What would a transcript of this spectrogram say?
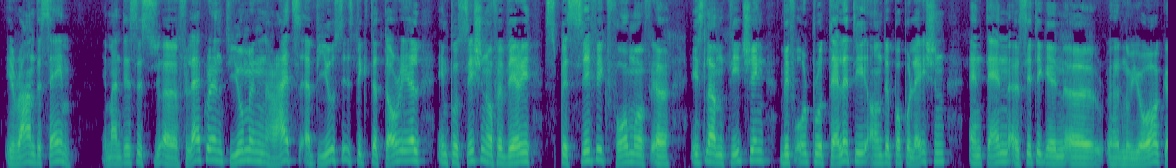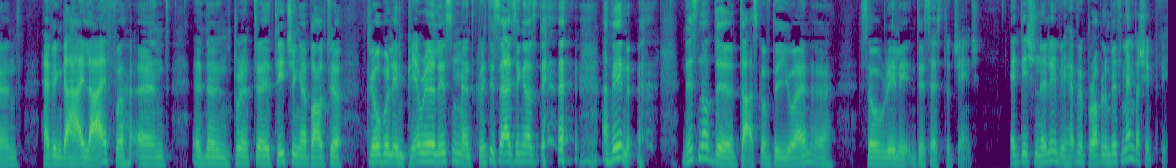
Iran, the same. I mean, this is uh, flagrant human rights abuses, dictatorial imposition of a very specific form of uh, Islam teaching with all brutality on the population and then uh, sitting in uh, uh, New York and having the high life uh, and, and then teaching about global imperialism and criticizing us. I mean, this is not the task of the UN. So really, this has to change. Additionally, we have a problem with membership fee.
